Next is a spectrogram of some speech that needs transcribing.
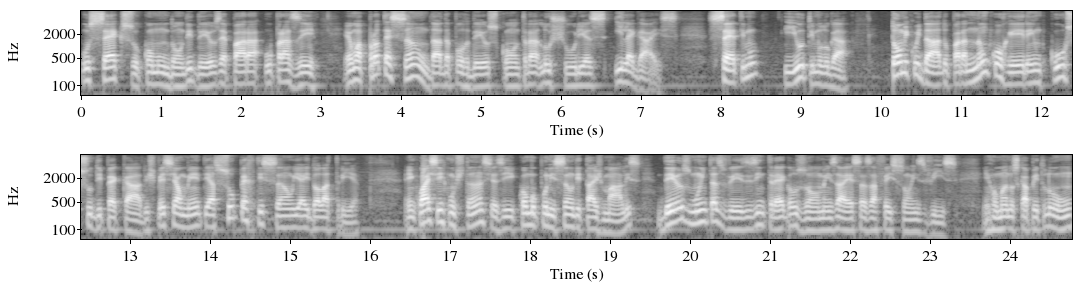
o sexo, como um dom de Deus, é para o prazer. É uma proteção dada por Deus contra luxúrias ilegais. Sétimo e último lugar, tome cuidado para não correr em um curso de pecado, especialmente a superstição e a idolatria. Em quais circunstâncias e como punição de tais males, Deus muitas vezes entrega os homens a essas afeições vis. Em Romanos capítulo 1,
